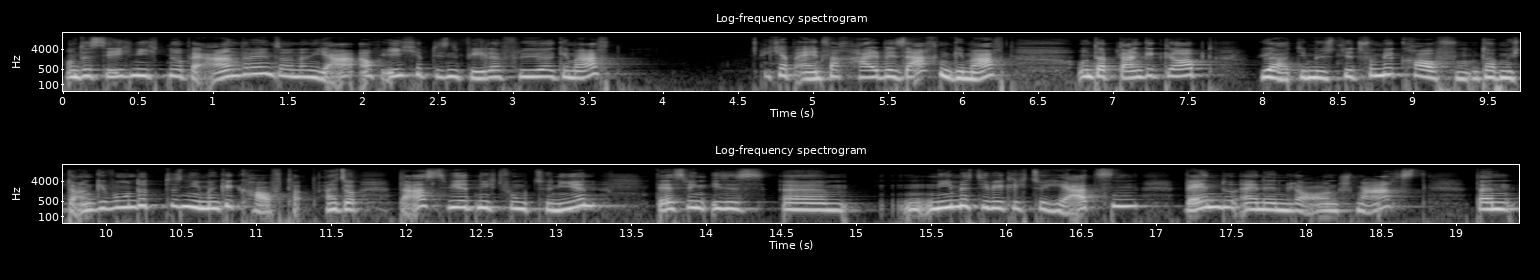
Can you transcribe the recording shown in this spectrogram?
und das sehe ich nicht nur bei anderen, sondern ja, auch ich habe diesen Fehler früher gemacht. Ich habe einfach halbe Sachen gemacht und habe dann geglaubt, ja, die müssen jetzt von mir kaufen und habe mich dann gewundert, dass niemand gekauft hat. Also das wird nicht funktionieren. Deswegen ist es, ähm, nimm es dir wirklich zu Herzen, wenn du einen Launch machst, dann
